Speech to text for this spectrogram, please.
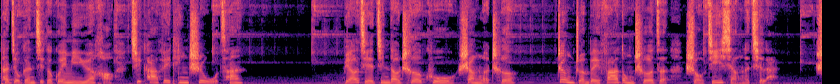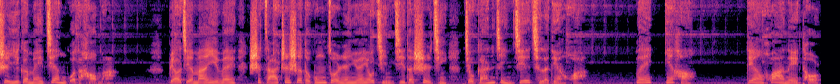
她就跟几个闺蜜约好去咖啡厅吃午餐。表姐进到车库上了车，正准备发动车子，手机响了起来，是一个没见过的号码。表姐满以为是杂志社的工作人员有紧急的事情，就赶紧接起了电话。喂，你好，电话那头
